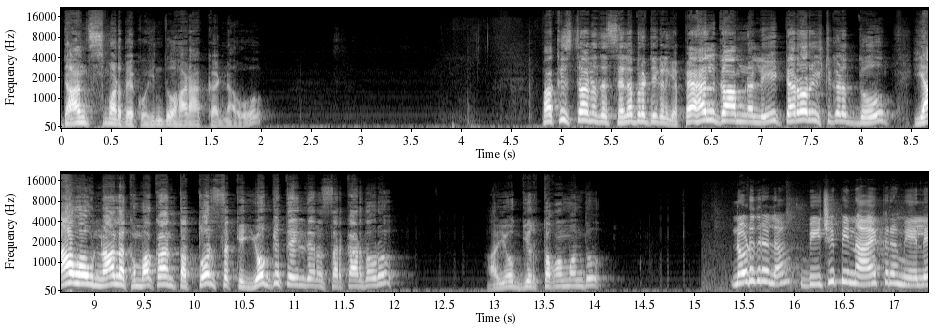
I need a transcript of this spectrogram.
ಡಾನ್ಸ್ ಮಾಡಬೇಕು ಹಿಂದೂ ಹಾಡು ಹಾಕೊಂಡು ನಾವು. ಪಾಕಿಸ್ತಾನದ ಸೆಲೆಬ್ರಿಟಿಗಳಿಗೆ ಪೆಹಲ್ಗಾಮ್ನಲ್ಲಿ ಟೆರರಿಸ್ಟ್ಗಳದ್ದು ಯಾವ ನಾಲ್ಕು ಮಕಾಂತ ತೋರ್ಸಕ್ಕೆ ಯೋಗ್ಯತೆ ಇಲ್ಲದೆ ಇರೋ ಸರ್ಕಾರದವರು? ಅಯೋಗ್ಯರು ತಗೊಂಬಂದು. ನೋಡಿದ್ರಲ್ಲ ಬಿಜೆಪಿ ನಾಯಕರ ಮೇಲೆ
